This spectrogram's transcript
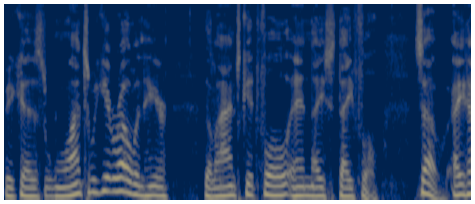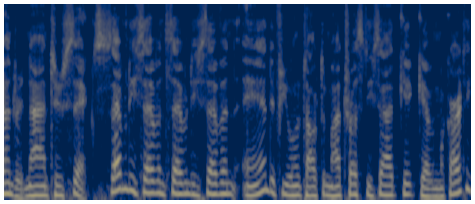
because once we get rolling here, the lines get full and they stay full. So 800 926 7777. And if you want to talk to my trusty sidekick, Kevin McCarthy,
